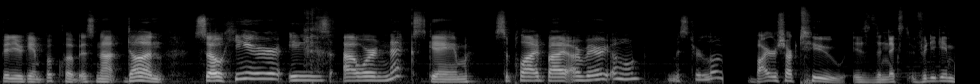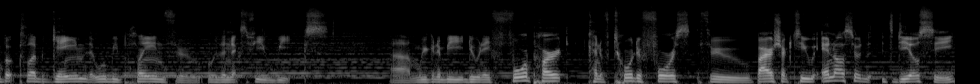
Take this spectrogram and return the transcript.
Video Game Book Club is not done. So here is our next game, supplied by our very own Mr. Logan. Bioshock 2 is the next video game book club game that we'll be playing through over the next few weeks. Um, we're going to be doing a four part kind of tour de force through Bioshock 2 and also its DLC.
